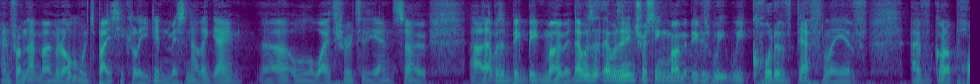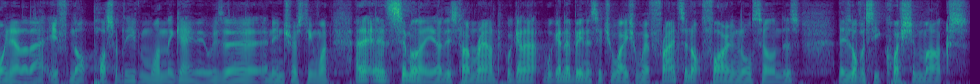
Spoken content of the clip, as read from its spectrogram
And from that moment onwards, basically, didn't miss another game uh, all the way through to the end. So uh, that was a big big moment. That was that was an interesting moment because we, we could have definitely have have got a point out of that, if not possibly even won the game. It was a, an interesting one, and, and it's similar. You know, this time round, we're gonna we're gonna be in a situation where France are not firing on all cylinders. There's obviously question marks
